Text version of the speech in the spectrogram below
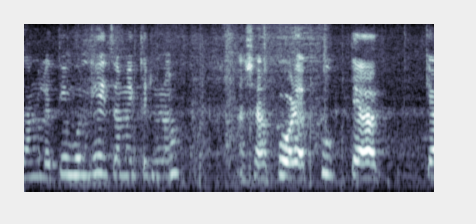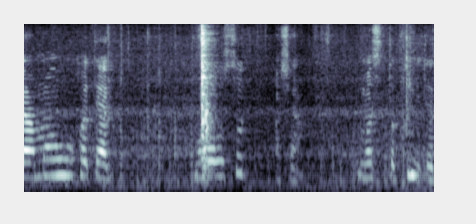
चांगलं तिंबून घ्यायचं मैत्रिणीनं अशा पोळ्या खूप त्या त्या मऊ होत्या मऊ सुत अशा मस्त फुलत्यात.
